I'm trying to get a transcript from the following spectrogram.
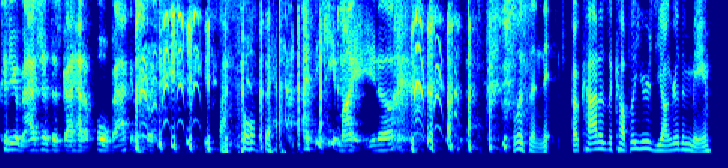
Could you imagine if this guy had a full back? And it's like, A full back. I think he might. You know. Listen, Okada's a couple years younger than me,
